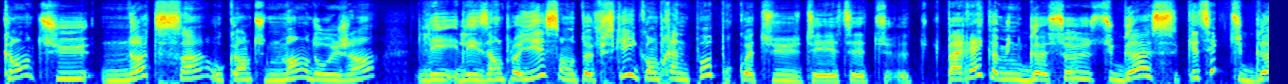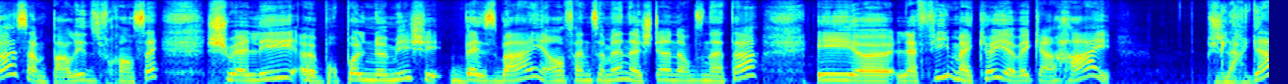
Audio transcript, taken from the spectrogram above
quand tu notes ça ou quand tu demandes aux gens, les, les employés sont offusqués, ils comprennent pas pourquoi tu, t'es- tu, tu parais comme une gosseuse, tu gosses. Qu'est-ce que tu gosses à me parler du français? Je suis allée, euh, pour pas le nommer, chez Best Buy en fin de semaine acheter un ordinateur et euh, la fille m'accueille avec un hi. Puis je la regarde,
